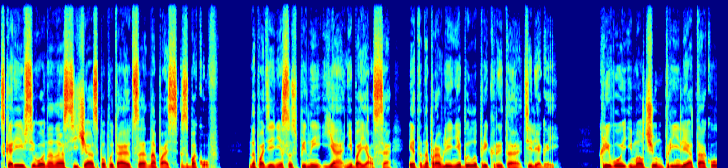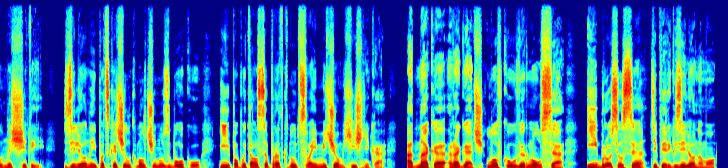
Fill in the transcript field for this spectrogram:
Скорее всего, на нас сейчас попытаются напасть с боков. Нападения со спины я не боялся. Это направление было прикрыто телегой. Кривой и Молчун приняли атаку на щиты. Зеленый подскочил к Молчуну сбоку и попытался проткнуть своим мечом хищника. Однако рогач ловко увернулся и бросился теперь к зеленому,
